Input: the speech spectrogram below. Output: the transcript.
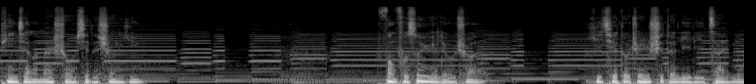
听见了那熟悉的声音，仿佛岁月流转，一切都真实的历历在目。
